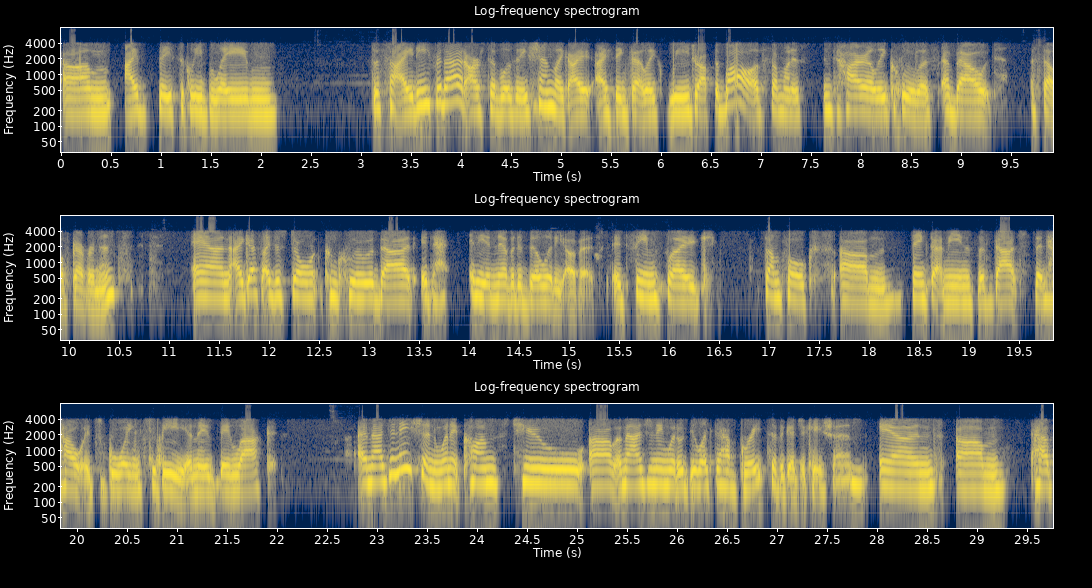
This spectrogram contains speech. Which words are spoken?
um, I basically blame society for that, our civilization. Like, I, I think that, like, we drop the ball if someone is entirely clueless about self governance. And I guess I just don't conclude that it, the inevitability of it. It seems like some folks um, think that means that that's then how it's going to be, and they, they lack imagination when it comes to um, imagining what it would be like to have great civic education and um, have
